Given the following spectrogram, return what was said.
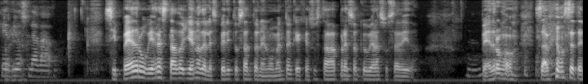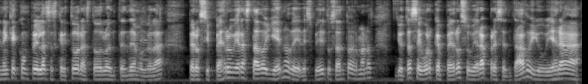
que Dios le ha dado. Si Pedro hubiera estado lleno del Espíritu Santo en el momento en que Jesús estaba preso, ¿qué hubiera sucedido? Pedro, sabemos que tenían que cumplir las escrituras, todo lo entendemos, ¿verdad? Pero si Pedro hubiera estado lleno de, Espíritu Santo, hermanos, yo te aseguro que Pedro se hubiera presentado y hubiera,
